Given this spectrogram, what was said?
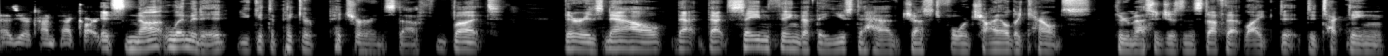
as your contact card? It's not limited. You get to pick your picture and stuff, but there is now that that same thing that they used to have just for child accounts through messages and stuff that like de- detecting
